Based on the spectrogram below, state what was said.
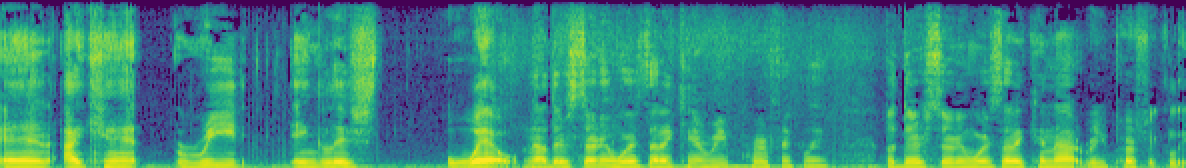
and I can't read English well. Now, there's certain words that I can read perfectly, but there's certain words that I cannot read perfectly.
